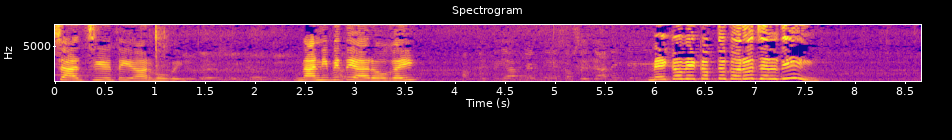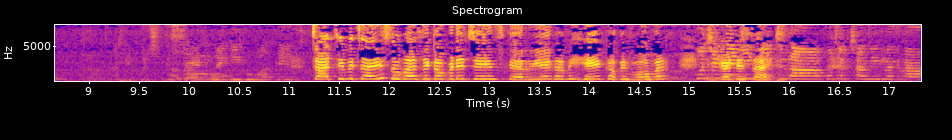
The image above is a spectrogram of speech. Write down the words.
चाची तैयार हो गई। नानी भी तैयार हो गई। मेकअप वेकअप तो करो जल्दी। चाची बेचारी सुबह से कपड़े चेंज कर रही है कभी ये कभी वो पर इनका डिसाइड अच्छा नहीं लग रहा।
